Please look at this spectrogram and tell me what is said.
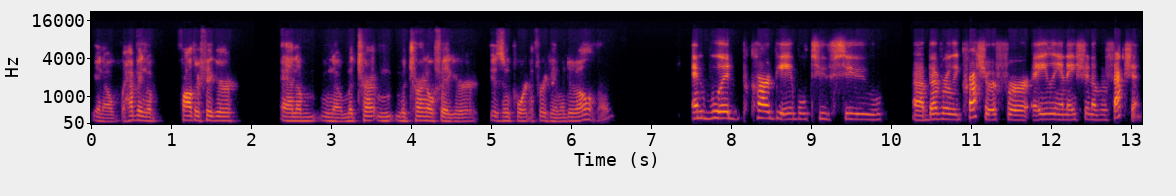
you know, having a father figure and a you know mater- maternal figure is important for human development. And would Picard be able to sue uh, Beverly Crusher for alienation of affection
